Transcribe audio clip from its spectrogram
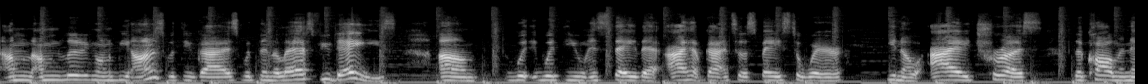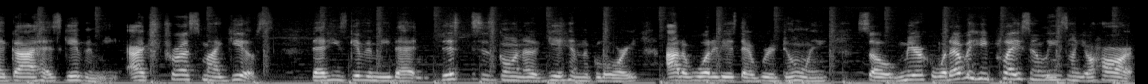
I'm, I'm literally going to be honest with you guys within the last few days, um, with, with you and say that I have gotten to a space to where, you know, I trust the calling that God has given me. I trust my gifts that he's given me that this is going to get him the glory out of what it is that we're doing so miracle whatever he placed and leaves on your heart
